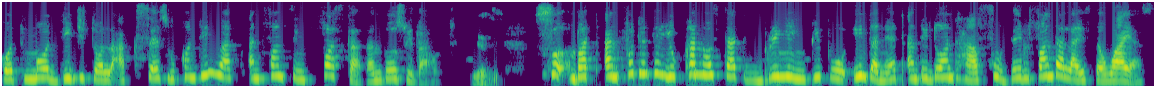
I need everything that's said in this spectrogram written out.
got more digital access will continue advancing faster than those without. Yes so, but unfortunately, you cannot start bringing people internet and they don't have food. They'll vandalize the wires,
